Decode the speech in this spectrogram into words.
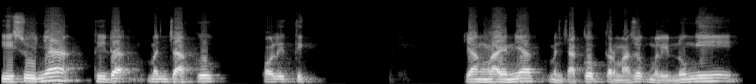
Isunya tidak mencakup politik yang lainnya mencakup termasuk melindungi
